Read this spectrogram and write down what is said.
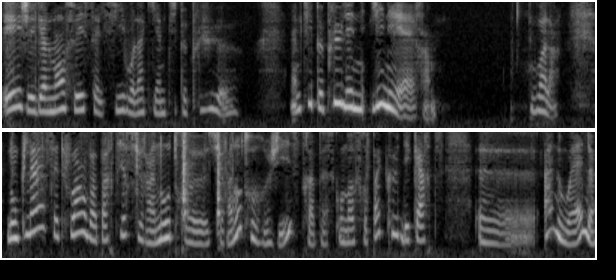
Et j'ai également fait celle-ci, voilà, qui est un petit peu plus, euh, un petit peu plus linéaire. Voilà. Donc là, cette fois, on va partir sur un autre, euh, sur un autre registre, parce qu'on n'offre pas que des cartes euh, à Noël.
